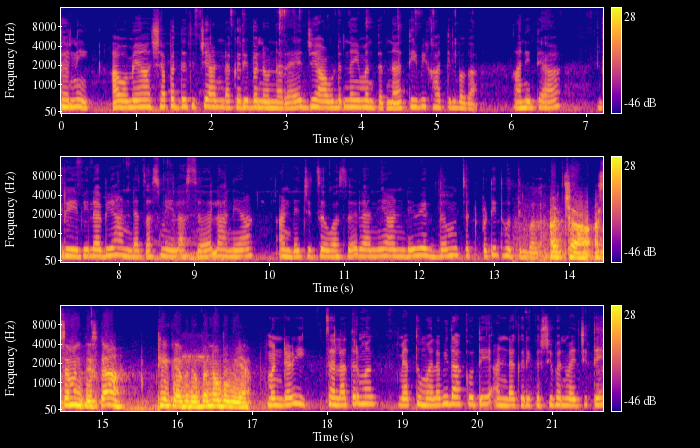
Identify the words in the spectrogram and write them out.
धनी अहो मी अशा पद्धतीची अंडा करी बनवणार आहे जी आवडत नाही म्हणतात ना ती बी खातील बघा. आणि त्या ग्रेव्हीला बी अंड्याचा स्मेल असेल आणि अंड्याची चव असेल आणि अंडे एकदम चटपटीत होतील बघा. अच्छा असं म्हणतेस का? ठीक आहे बरं बनव बघूया. मंडळी चला तर मग मी तुम्हाला बी दाखवते अंडा करी कशी बनवायची ते.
